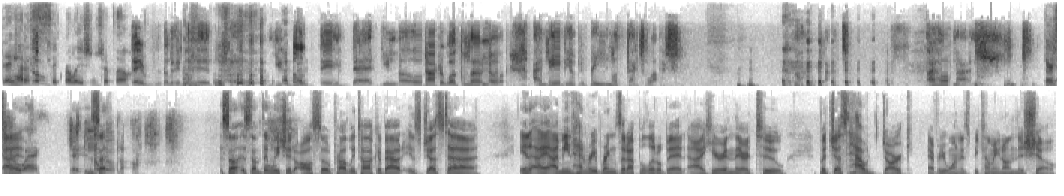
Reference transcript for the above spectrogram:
They had a No. sick relationship, though. They really did. And you don't think that, you know, Dr. Whale comes out of nowhere. I may be able to bring your mother back to life. I hope not. I hope not. There's I- no way. no so, way at all. so something we should also probably talk about is just uh, and I I mean Henry brings it up a little bit uh, here and there too, but just how dark everyone is becoming on this show.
